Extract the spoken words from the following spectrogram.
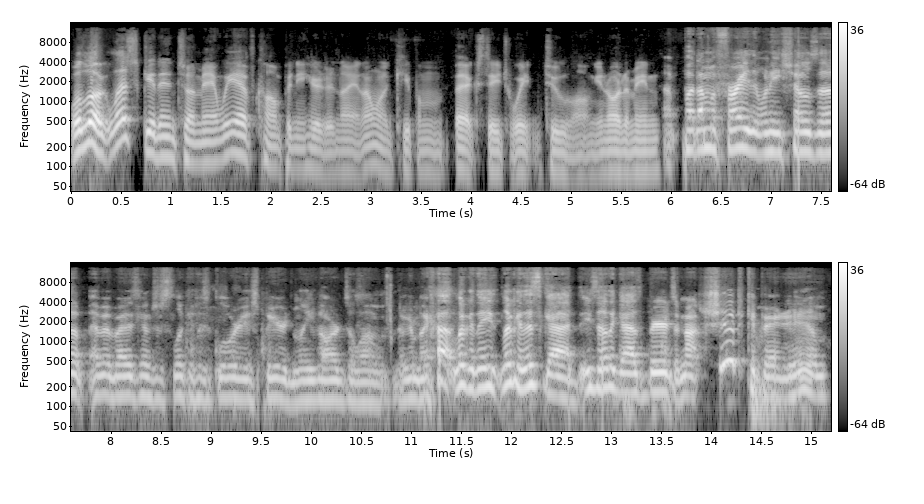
Well, look, let's get into it, man. We have company here tonight, and I want to keep them backstage waiting too long. You know what I mean? Uh, But I'm afraid that when he shows up, everybody's gonna just look at his glorious beard and leave ours alone. They're gonna be like, "Ha, "Look at these! Look at this guy! These other guys' beards are not shit compared to him."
